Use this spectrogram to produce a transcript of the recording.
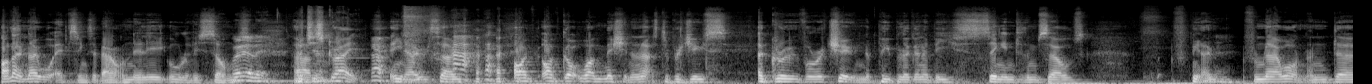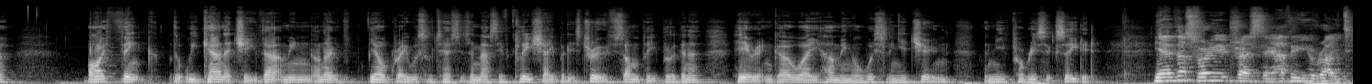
I don't know what Ed sings about on nearly all of his songs. Really? Which is great. you know, so I've, I've got one mission, and that's to produce a groove or a tune that people are going to be singing to themselves, you know, Yeah. from now on. And uh, I think that we can achieve that. I mean, I know the old grey whistle test is a massive cliche, but it's true. If some people are going to hear it and go away humming or whistling your tune, then you've probably succeeded. Yeah, that's very interesting. I think you're right.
